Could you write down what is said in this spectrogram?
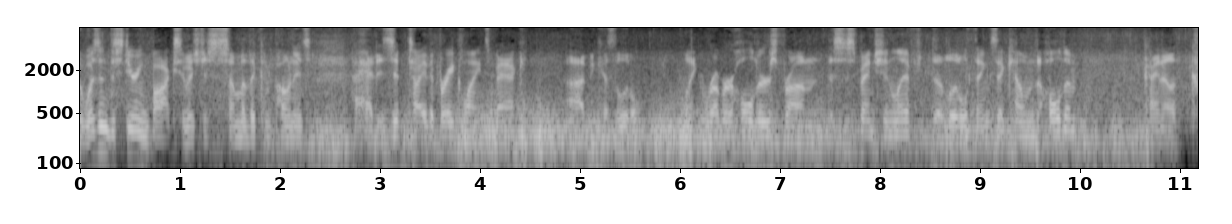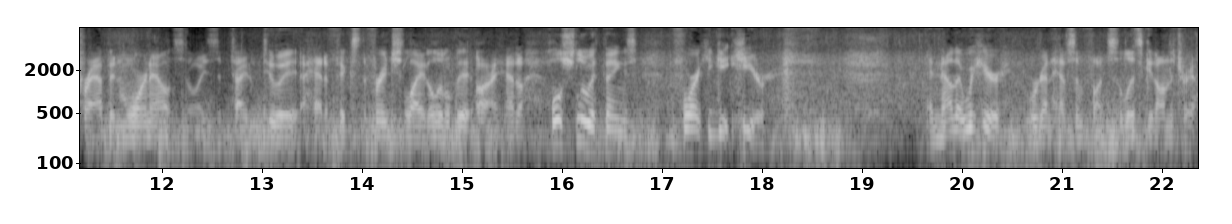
It wasn't the steering box, it was just some of the components. I had to zip tie the brake lines back uh, because the little like rubber holders from the suspension lift, the little things that come to hold them, kind of crap and worn out. So I zip tied them to it. I had to fix the fridge light a little bit. Oh, I had a whole slew of things before I could get here. and now that we're here, we're gonna have some fun. So let's get on the trail.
